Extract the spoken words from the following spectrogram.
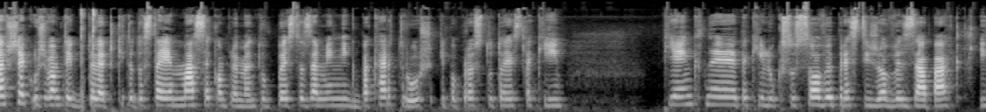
Zawsze jak używam tej buteleczki, to dostaję masę komplementów, bo jest to zamiennik Bacard Rouge i po prostu to jest taki piękny, taki luksusowy, prestiżowy zapach i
